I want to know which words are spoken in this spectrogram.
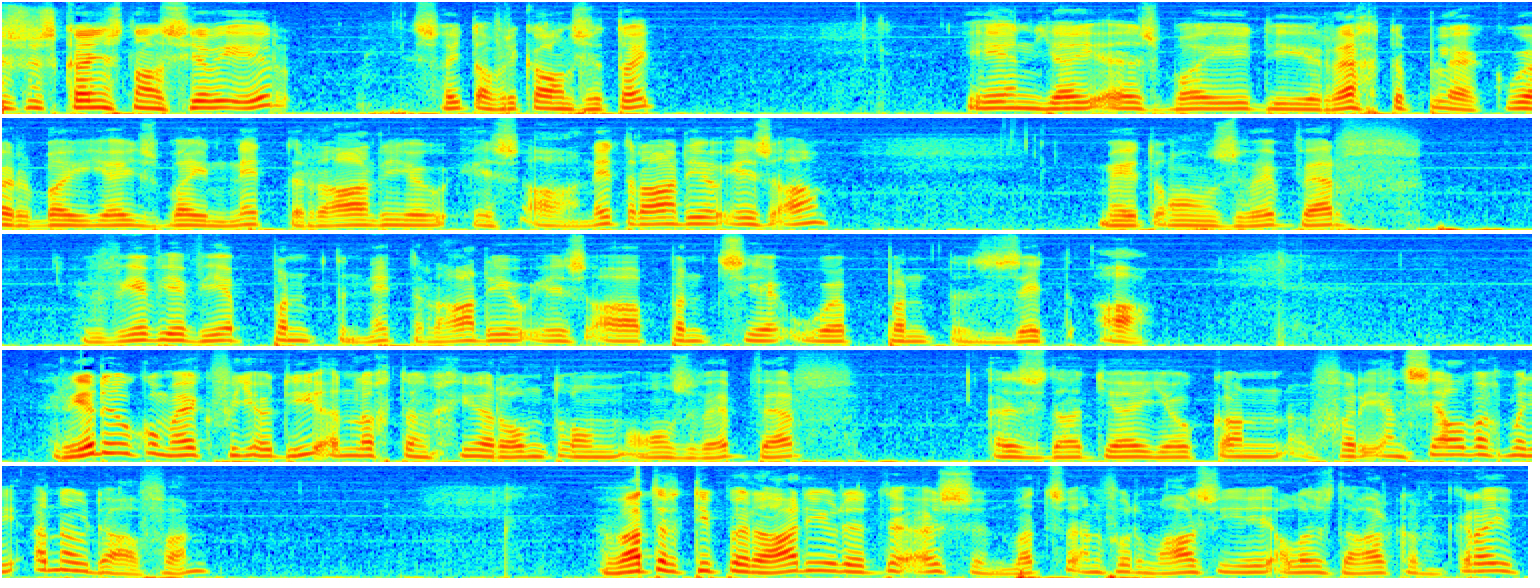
soos kyns na 7 uur, Suid-Afrikaanse tyd, en jy is by die rechte plek, hoor, by, jy is by Net Radio SA, Net Radio SA, met ons webwerf www.netradiosa.co.za Rede hoekom ek vir jou die inlichting gee rondom ons webwerf, is dat jy jou kan vereenselwig met die inhoud daarvan, wat er type radio dit is en wat so informatie jy alles daar kan kry,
